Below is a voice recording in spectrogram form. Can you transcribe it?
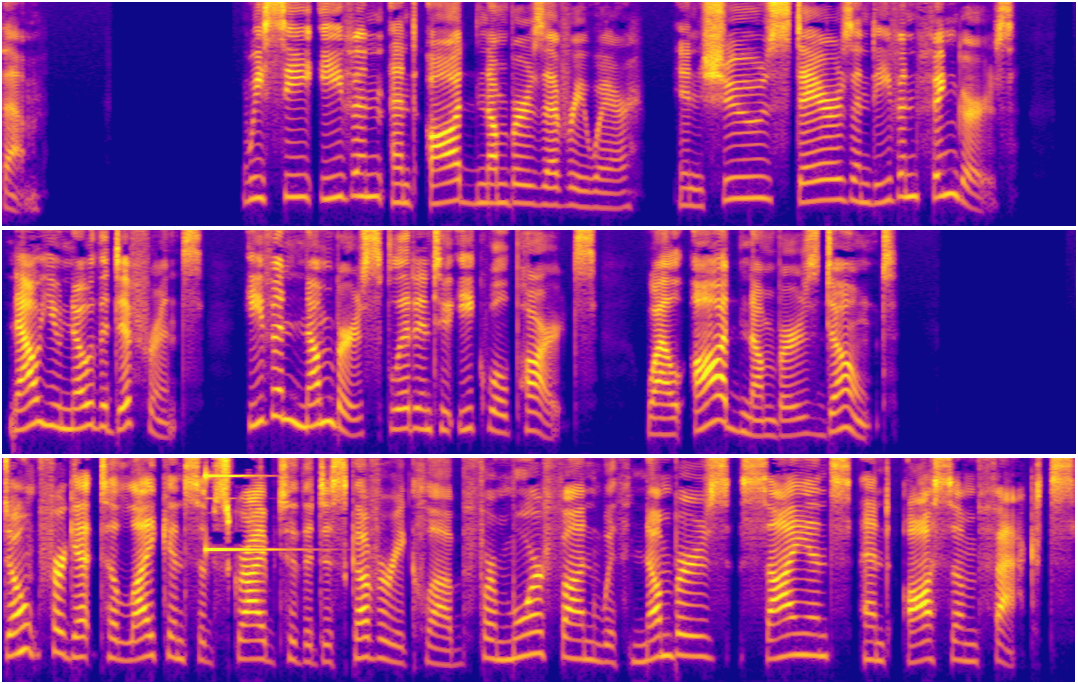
them. We see even and odd numbers everywhere in shoes, stairs, and even fingers. Now you know the difference. Even numbers split into equal parts, while odd numbers don't. Don't forget to like and subscribe to the Discovery Club for more fun with numbers, science, and awesome facts.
